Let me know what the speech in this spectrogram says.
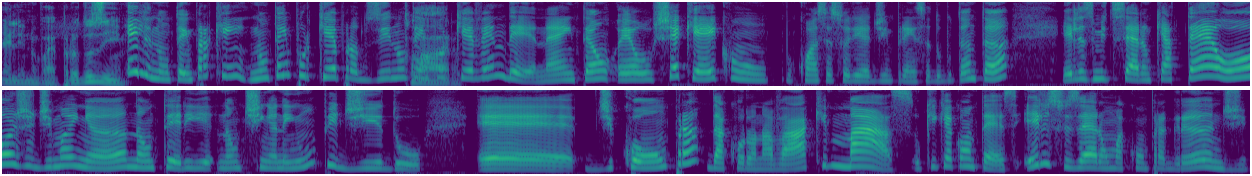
ele não vai produzir. Ele não tem para quem, não tem por que produzir, não claro. tem por que vender, né? Então eu chequei com, com a assessoria de imprensa do Butantan. Eles me disseram que até hoje de manhã não teria, não tinha nenhum pedido é, de compra da Coronavac, mas o que, que acontece? Eles fizeram uma compra grande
